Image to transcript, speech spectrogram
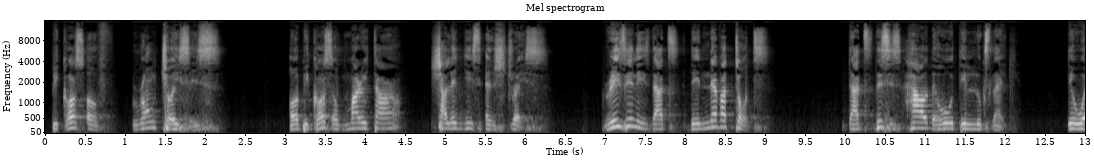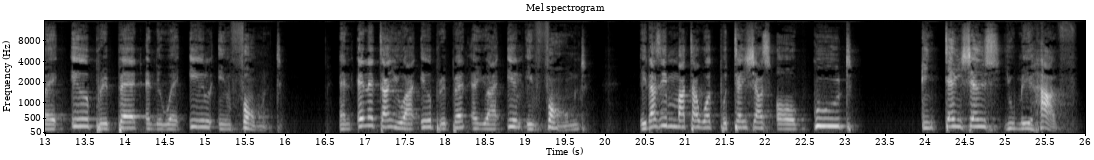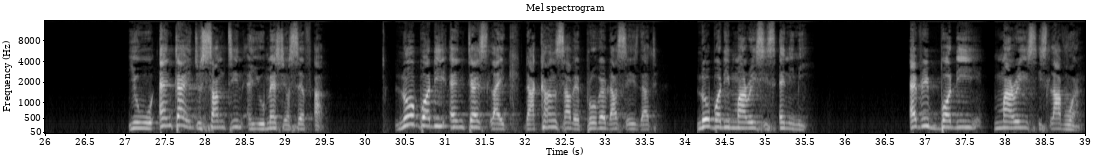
because of wrong choices or because of marital challenges and stress. Reason is that they never thought that this is how the whole thing looks like. They were ill prepared and they were ill informed. And anytime you are ill prepared and you are ill informed, it doesn't matter what potentials or good intentions you may have, you will enter into something and you mess yourself up. Nobody enters like that can't have a proverb that says that nobody marries his enemy. Everybody marries his loved one.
